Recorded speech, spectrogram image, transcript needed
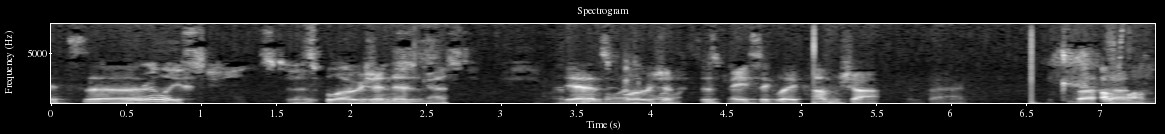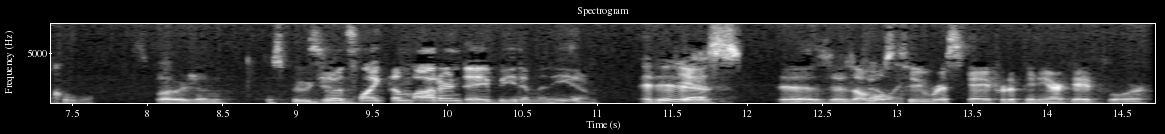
it's uh, it really sounds Explosion is- disgusting where yeah, explosion is basically a cum shot. In fact, but Oh, um, cool. explosion, explosion. So it's like the modern day beat 'em and eat 'em. it is. Yes. It is. It was almost Telling. too risque for the penny arcade floor.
